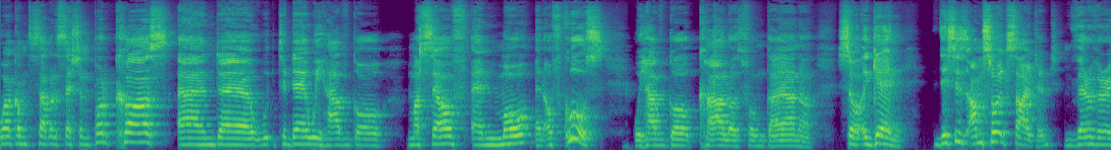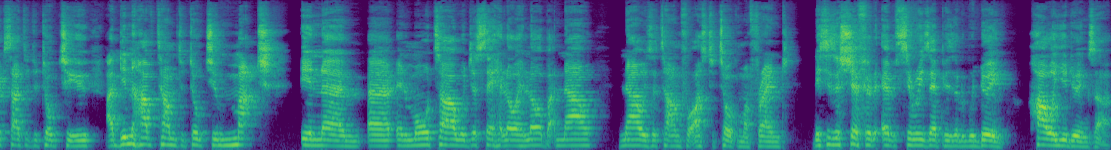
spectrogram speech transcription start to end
Welcome to Sabado Session Podcast. And uh, we, today we have got myself and Mo, and of course, we have got Carlos from Guyana. So, again, this is, I'm so excited, very, very excited to talk to you. I didn't have time to talk to you much in um uh, in Malta. We just say hello, hello, but now now is the time for us to talk, my friend. This is a Sheffield series episode we're doing. How are you doing, sir?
